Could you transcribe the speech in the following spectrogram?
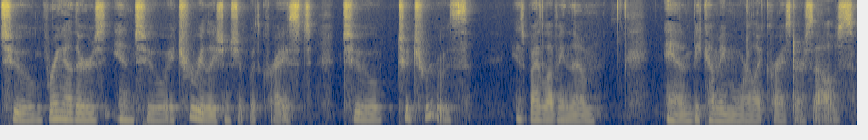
to bring others into a true relationship with Christ, to to truth, is by loving them and becoming more like Christ ourselves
